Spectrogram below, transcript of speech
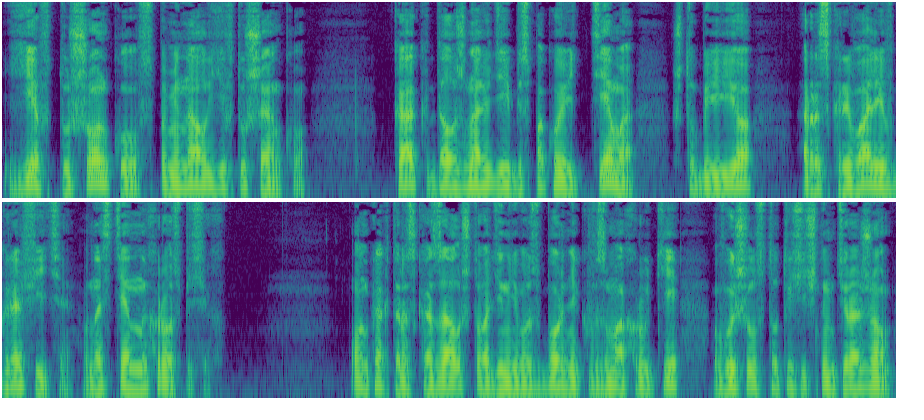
Евтушенку вспоминал Евтушенку. Как должна людей беспокоить тема, чтобы ее раскрывали в граффити, в настенных росписях? Он как-то рассказал, что один его сборник «Взмах руки» вышел стотысячным тиражом,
